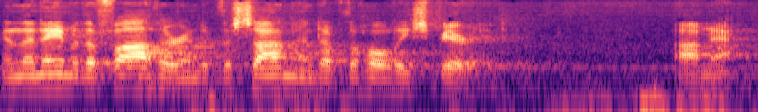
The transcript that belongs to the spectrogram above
In the name of the Father, and of the Son, and of the Holy Spirit. Amen.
